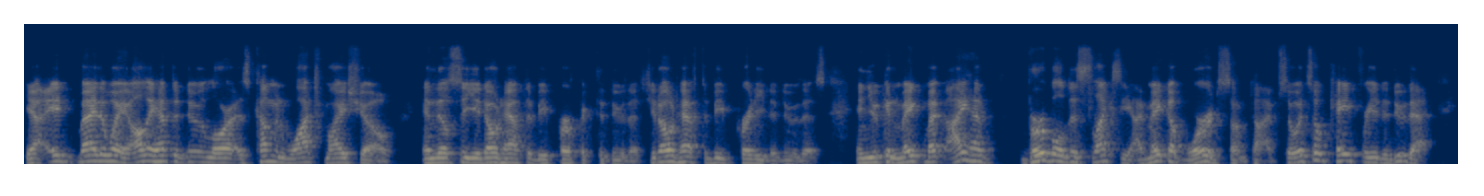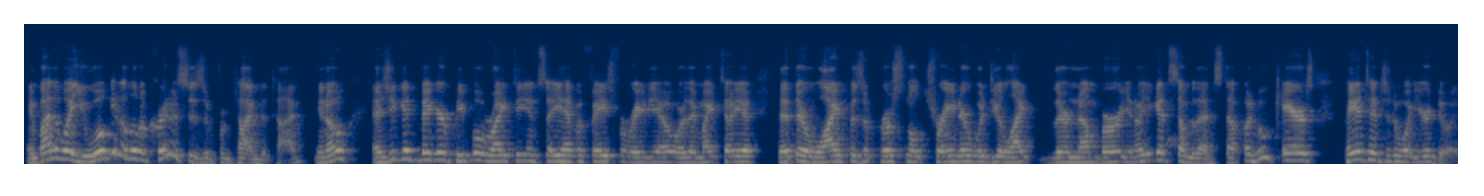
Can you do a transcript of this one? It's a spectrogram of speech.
Yeah. It, by the way, all they have to do, Laura, is come and watch my show and they'll see you don't have to be perfect to do this. You don't have to be pretty to do this. And you can make my, I have verbal dyslexia. I make up words sometimes. So it's okay for you to do that. And by the way, you will get a little criticism from time to time. You know, as you get bigger, people write to you and say you have a face for radio, or they might tell you that their wife is a personal trainer. Would you like their number? You know, you get some of that stuff, but who cares? Pay attention to what you're doing.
